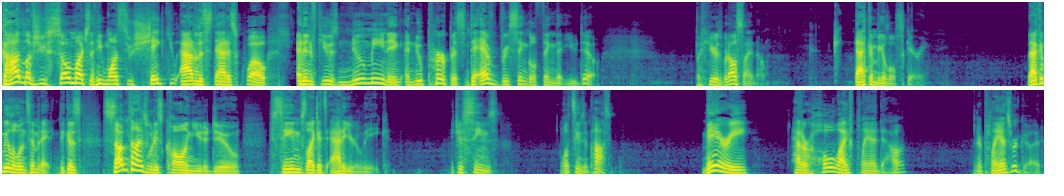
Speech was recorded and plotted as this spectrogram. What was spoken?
God loves you so much that he wants to shake you out of the status quo and infuse new meaning and new purpose into every single thing that you do. But here's what else I know that can be a little scary. That can be a little intimidating because sometimes what he's calling you to do seems like it's out of your league. It just seems, well, it seems impossible. Mary had her whole life planned out, and her plans were good,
